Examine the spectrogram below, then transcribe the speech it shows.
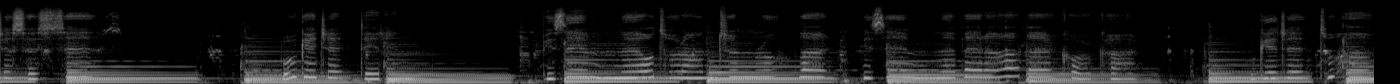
gece sessiz. Bu gece derin. Bizimle oturan tüm ruhlar Bizimle beraber korkar. Bu gece tuhaf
